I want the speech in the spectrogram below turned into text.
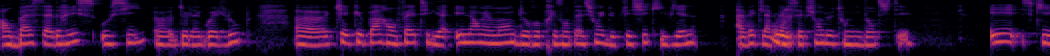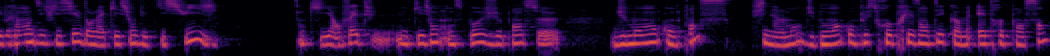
ambassadrice aussi euh, de la Guadeloupe. Euh, quelque part, en fait, il y a énormément de représentations et de clichés qui viennent avec la perception de ton identité. Et ce qui est vraiment difficile dans la question de qui suis-je, qui est en fait une question qu'on se pose, je pense, euh, du moment qu'on pense, finalement, du moment qu'on peut se représenter comme être pensant,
